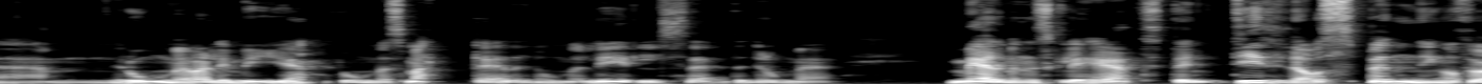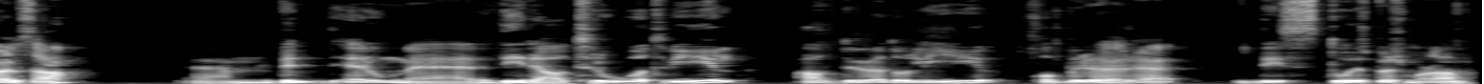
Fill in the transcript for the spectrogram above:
eh, rommer veldig mye. Rommer smerte, den rommer lidelse, den rommer medmenneskelighet. Den dirrer av spenning og følelser. Eh, den rommer dirrer av tro og tvil, av død og liv, og berører de store spørsmålene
